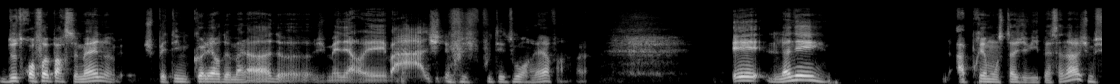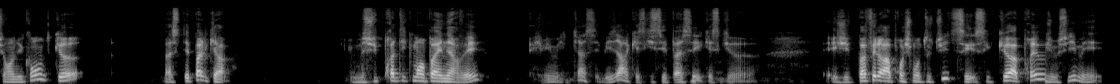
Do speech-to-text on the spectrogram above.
deux, trois fois par semaine, je pétais une colère de malade, je m'énervais, bah, je, foutais tout en l'air. Enfin, voilà. Et l'année après mon stage de Vipassana, je me suis rendu compte que bah, c'était pas le cas je me suis pratiquement pas énervé. Je me dit, mais tiens, c'est bizarre, qu'est-ce qui s'est passé Qu'est-ce que Et j'ai pas fait le rapprochement tout de suite. C'est, c'est que après où je me suis dit, mais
